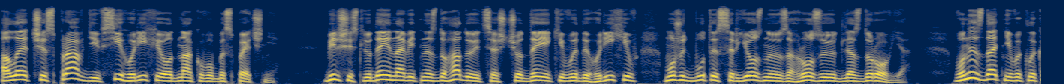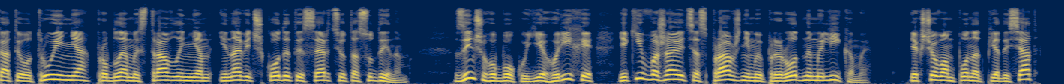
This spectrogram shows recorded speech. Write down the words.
Але чи справді всі горіхи однаково безпечні? Більшість людей навіть не здогадуються, що деякі види горіхів можуть бути серйозною загрозою для здоров'я. Вони здатні викликати отруєння, проблеми з травленням і навіть шкодити серцю та судинам. З іншого боку, є горіхи, які вважаються справжніми природними ліками. Якщо вам понад 50,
